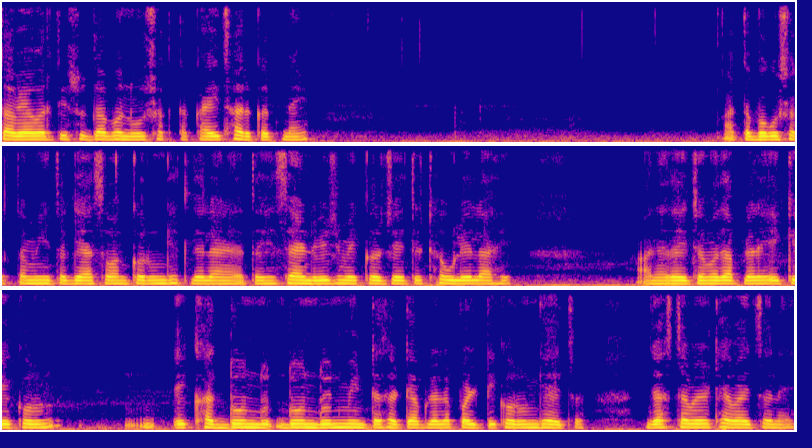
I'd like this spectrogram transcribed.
तव्यावरती सुद्धा बनवू शकता काहीच हरकत नाही. आता बघू शकता मी इथं गॅस ऑन करून घेतलेला आहे. आता हे सँडविच मेकर जे आहे ते ठेवलेलं आहे. आणि आता याच्यामध्ये आपल्याला एक एक करून एखाद दोन दोन दोन मिनटासाठी आपल्याला पलटी करून घ्यायचं. जास्त वेळ ठेवायचं नाही.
